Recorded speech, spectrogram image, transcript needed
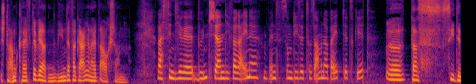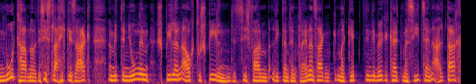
Stammkräfte werden, wie in der Vergangenheit auch schon. Was sind Ihre Wünsche an die Vereine, wenn es um diese Zusammenarbeit jetzt geht? Äh, dass sie den Mut haben, aber das ist leicht gesagt, mit den jungen Spielern auch zu spielen. Das ist vor allem liegt an den Trainern, sagen, man gibt ihnen die Möglichkeit, man sieht seinen Alltag.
